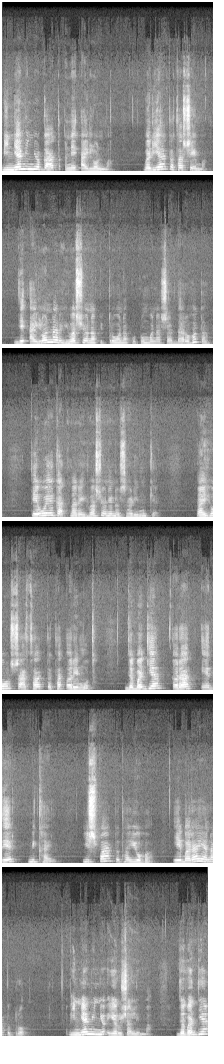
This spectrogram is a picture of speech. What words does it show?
બિન્યામિન્યો ગાત અને આઇલોનમાં બરિયા તથા શેમા. જે આઇલોનના રહેવાસીઓના પિતૃઓના કુટુંબના સરદારો હતા, તેઓએ ગાતના રહેવાસીઓને નસાડી મૂક્યા. અહ્યો, સાસા તથા અરેમોથ. જબગ્યા, અરાદ, એદેર, મિખાઇલ. ઈશ્પા તથા યોહા. એ બરાયાના પુત્રો. બિન્યામિન્યો યરુશલેમમાં. જબદ્યા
